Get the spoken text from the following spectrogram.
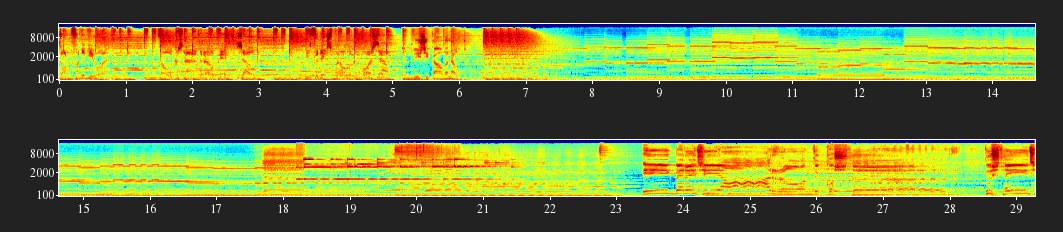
Don van de Wielen. Vrolijke snuiter ook, hè. Zo. Niet voor niks een vrolijke voorstel. De muzikale noot. Ik ben reeds jarenlang de koster. Doe steeds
